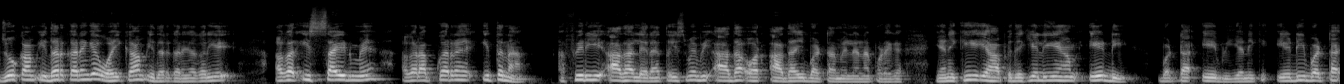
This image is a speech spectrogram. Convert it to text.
जो काम इधर करेंगे, वही काम इधर करेंगे। अगर ये, अगर इस साइड में अगर आप कर रहे हैं इतना और फिर ये आधा ले रहे हैं तो इसमें भी आधा और आधा ही बट्टा में लेना पड़ेगा। यानी कि यहाँ पे देखिए, लिए हम ए डी बट्टा ए बी यानी कि ए डी बट्टा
